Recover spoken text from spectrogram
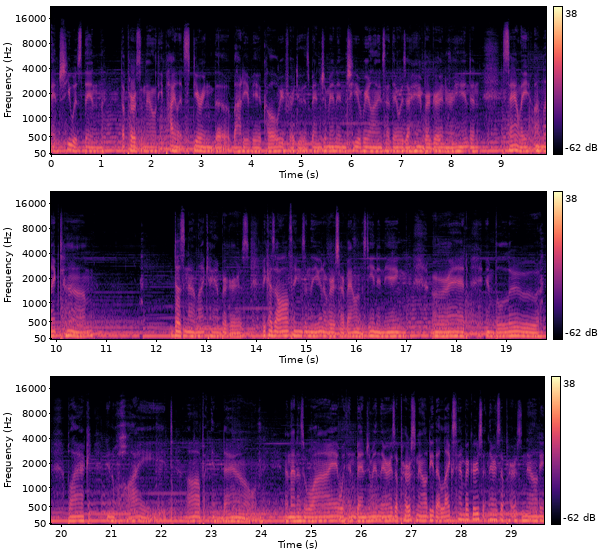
And she was then the personality pilot steering the body vehicle referred to as Benjamin, and she realized that there was a hamburger in her hand, and Sally, unlike Tom, does not like hamburgers because all things in the universe are balanced yin and yang, red and blue, black and white, up and down. And that is why within Benjamin there is a personality that likes hamburgers and there is a personality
